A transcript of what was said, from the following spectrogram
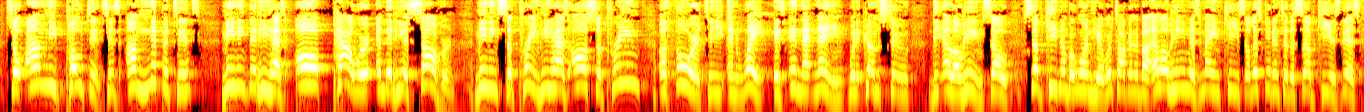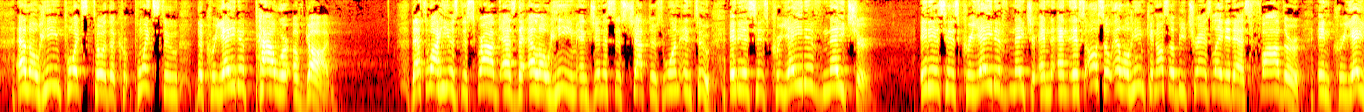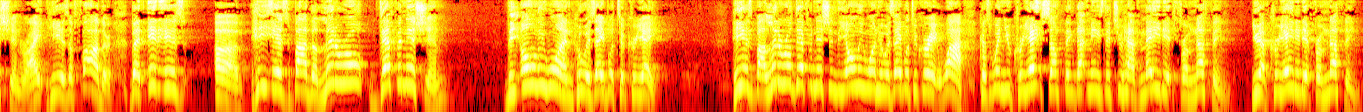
So omnipotence, his omnipotence, meaning that he has all power and that he is sovereign, meaning supreme. He has all supreme authority and weight is in that name when it comes to the Elohim. So, sub key number one here, we're talking about Elohim is main key. So let's get into the sub key. Is this Elohim points to the points to the creative power of God. That's why he is described as the Elohim in Genesis chapters 1 and 2. It is his creative nature. It is his creative nature. And, and it's also, Elohim can also be translated as father in creation, right? He is a father. But it is, uh, he is by the literal definition, the only one who is able to create. He is, by literal definition, the only one who is able to create. Why? Because when you create something, that means that you have made it from nothing. You have created it from nothing,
